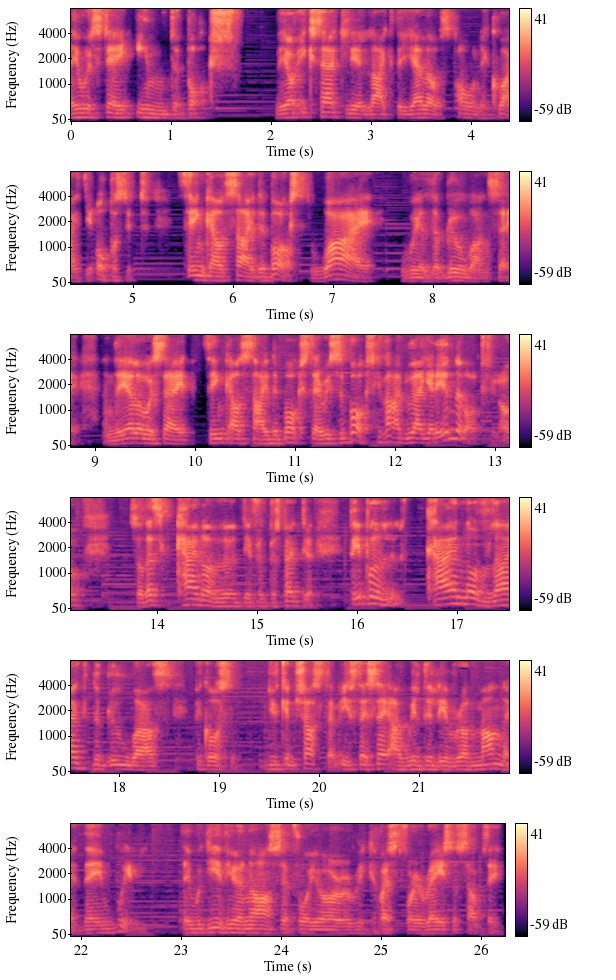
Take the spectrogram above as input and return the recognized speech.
They will stay in the box. They are exactly like the yellows, only quite the opposite. Think outside the box. Why will the blue one say? And the yellow will say, think outside the box. There is a box. How do I get in the box? You know. So that's kind of a different perspective. People kind of like the blue ones because you can trust them. If they say, I will deliver on Monday, they will. They will give you an answer for your request for a raise or something.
